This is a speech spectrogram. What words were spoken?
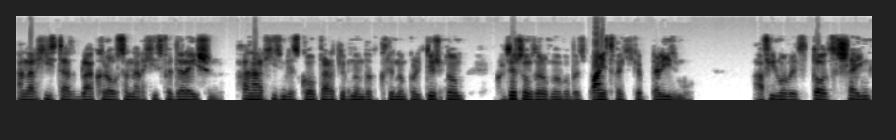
anarchista z Black Rose Anarchist Federation. Anarchizm jest kooperatywną doktryną polityczną, krytyczną zarówno wobec państwa, jak i kapitalizmu. A filmowiec Todd Schenk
